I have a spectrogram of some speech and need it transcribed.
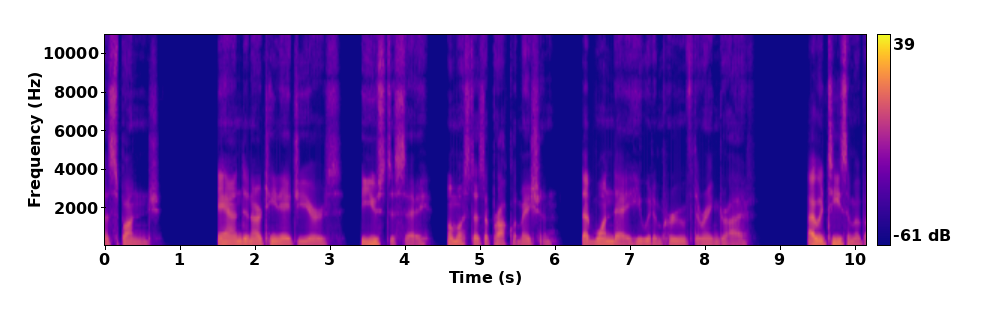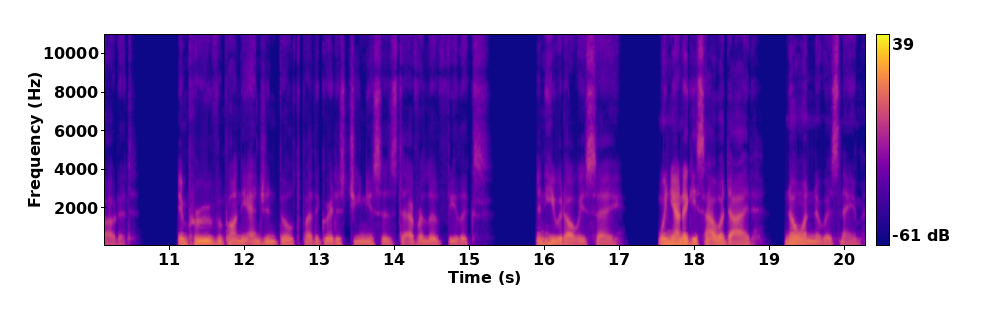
a sponge. And in our teenage years, he used to say, almost as a proclamation, that one day he would improve the ring drive. I would tease him about it. Improve upon the engine built by the greatest geniuses to ever live, Felix. And he would always say, When Yanagisawa died, no one knew his name,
